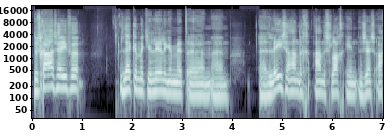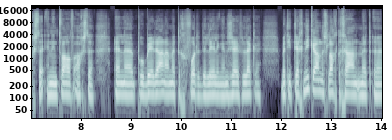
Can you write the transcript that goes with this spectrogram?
Dus ga eens even lekker met je leerlingen met... Um, um, uh, lezen aan de, aan de slag in 6 achtste en in 12 achtste. En uh, probeer daarna met de gevorderde leerlingen eens even lekker met die techniek aan de slag te gaan. Met uh,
